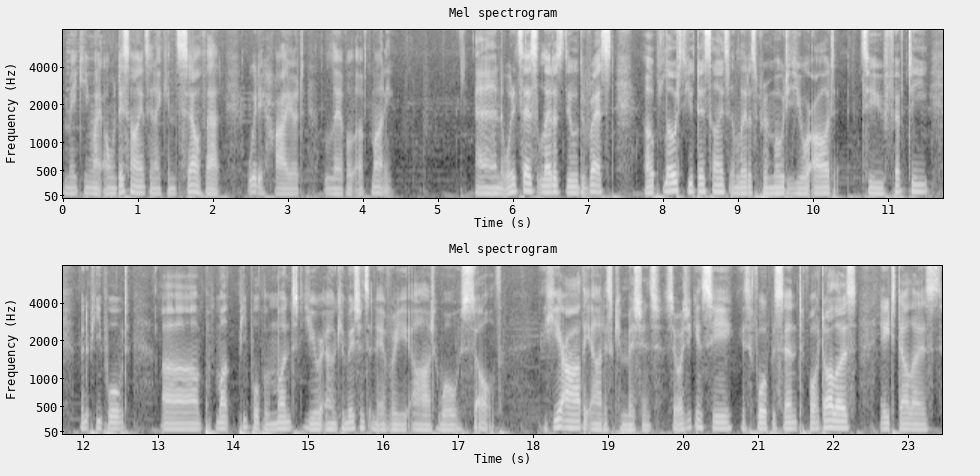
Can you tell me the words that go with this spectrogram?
making my own designs and I can sell that with a higher level of money. And what it says let us do the rest. Upload your designs and let us promote your art to 50 million people uh, people per month your own commissions and every art will sold here are the artist commissions. So as you can see, it's 4%, $4, $8,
